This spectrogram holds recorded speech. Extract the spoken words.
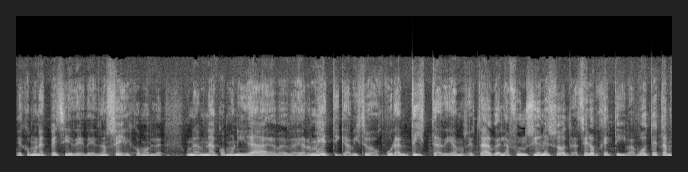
es como una especie de, de, no sé, es como una, una comunidad hermética, viste, oscurantista, digamos. Está, la función es otra, ser objetiva. Vos te están,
